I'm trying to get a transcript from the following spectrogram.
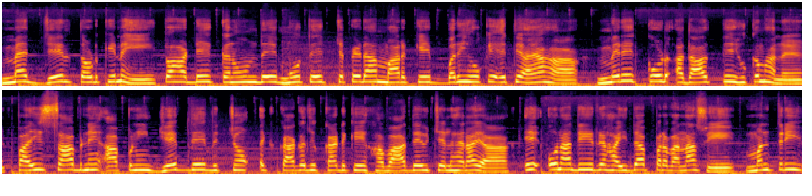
ਮੈਂ ਜੇਲ੍ਹ ਤੋੜ ਕੇ ਨਹੀਂ। ਤੁਹਾਡੇ ਕਾਨੂੰਨ ਦੇ ਮੂੰਹ ਤੇ ਚਪੇੜਾ ਮਾਰ ਕੇ ਬਰੀ ਹੋ ਕੇ ਇੱਥੇ ਆਇਆ ਹਾਂ। ਮੇਰੇ ਕੋਲ ਅਦਾਲਤ ਦੇ ਹੁਕਮ ਹਨ। ਭਾਈ ਸਾਹਿਬ ਨੇ ਆਪਣੀ ਜੇਬ ਦੇ ਵਿੱਚੋਂ ਇੱਕ ਕਾਗਜ਼ ਕੱਢ ਕੇ ਹਵਾ ਦੇ ਵਿੱਚ ਲਹਿਰਾਇਆ। ਇਹ ਉਹਨਾਂ ਦੀ ਰਿਹਾਈ ਦਾ ਪਰਵਾਨਾ ਸੀ। ਮੰਤਰੀ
